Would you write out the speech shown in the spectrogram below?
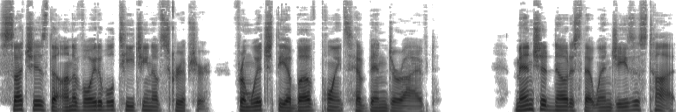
Such is the unavoidable teaching of Scripture, from which the above points have been derived. Men should notice that when Jesus taught,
